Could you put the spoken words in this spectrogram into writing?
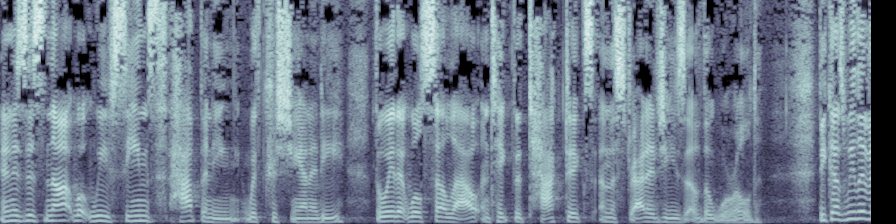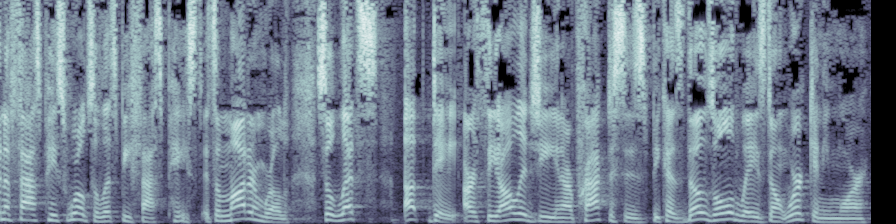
And is this not what we've seen happening with Christianity? The way that we'll sell out and take the tactics and the strategies of the world because we live in a fast paced world, so let's be fast paced. It's a modern world, so let's update our theology and our practices because those old ways don't work anymore.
